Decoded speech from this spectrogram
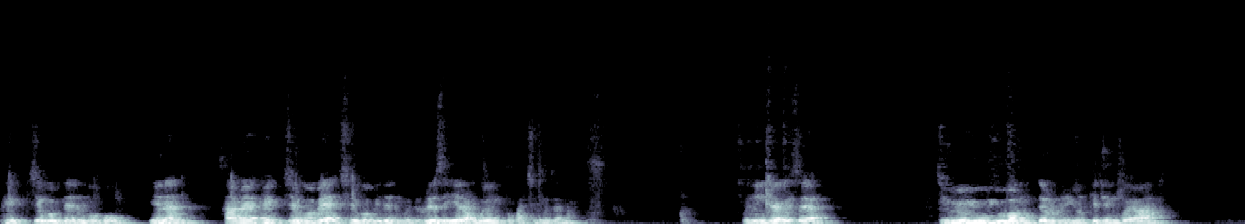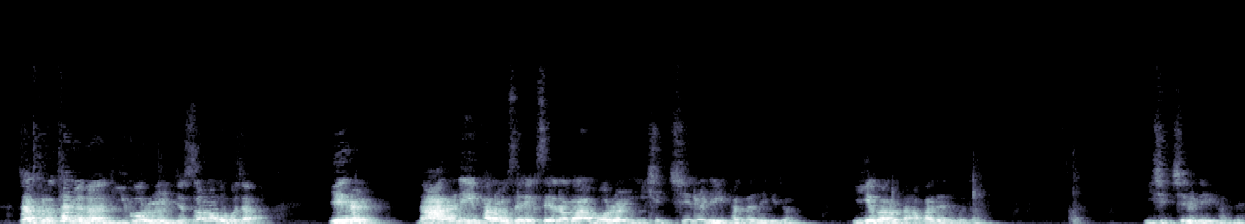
100제곱 되는 거고 얘는 3의 100제곱의 제곱이 되는 거죠. 그래서 얘랑 모양이 똑같은 거잖아. 뭔 얘기인지 알겠어요? 지금 요, 요, 요 방법대로 이렇게 된 거야. 자, 그렇다면은 이거를 이제 써먹어 보자. 얘를 나를 대입하라고 해서 x에다가 뭐를 27을 대입한다는 얘기죠. 이게 바로 나가 되는 거죠. 27을 대입한대.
